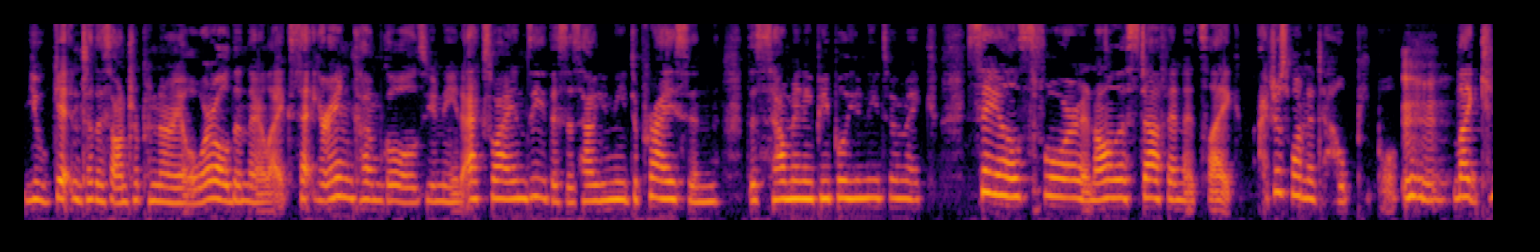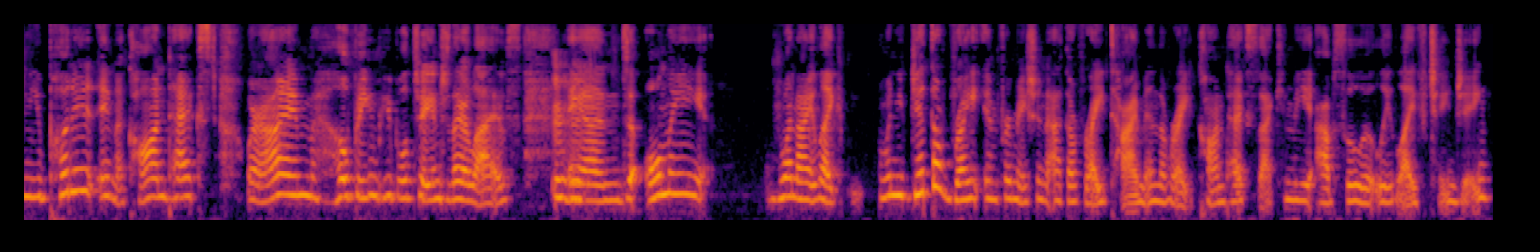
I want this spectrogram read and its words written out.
you get into this entrepreneurial world and they're like set your income goals. You need x y and z. This is how you need to price and this is how many people you need to make sales for and all this stuff. And it's like i just wanted to help people. Mm-hmm. like can you put it in a context where i'm helping people change their lives? Mm-hmm. and only when I like when you get the right information at the right time in the right context, that can be absolutely life changing.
